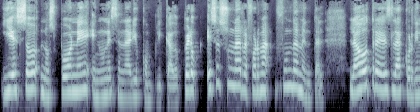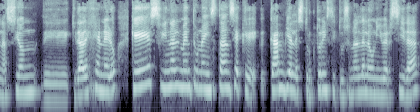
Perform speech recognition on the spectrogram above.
y eso nos pone en un escenario complicado. Pero eso es una reforma fundamental. La otra es la coordinación de equidad de género, que es finalmente una instancia que cambia la estructura institucional de la universidad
